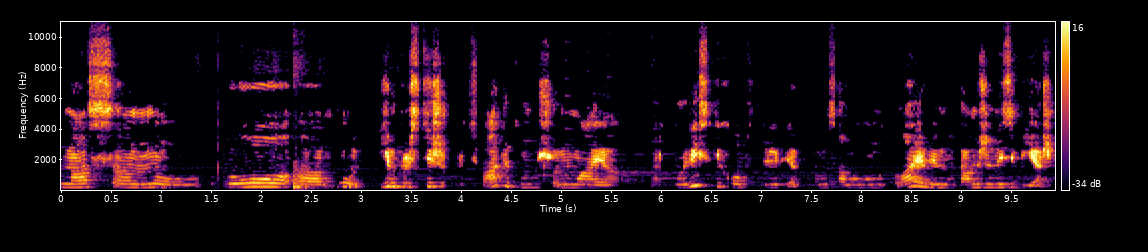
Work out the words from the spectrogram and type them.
В нас е, ну ППО, е, ну їм простіше працювати, тому що немає. Артилерійських обстрілів, як в тому самому Миколаєві, ну там вже не зіб'єш.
